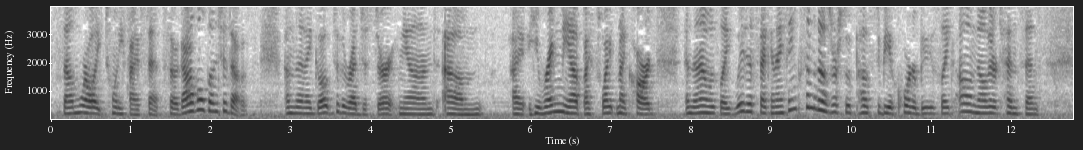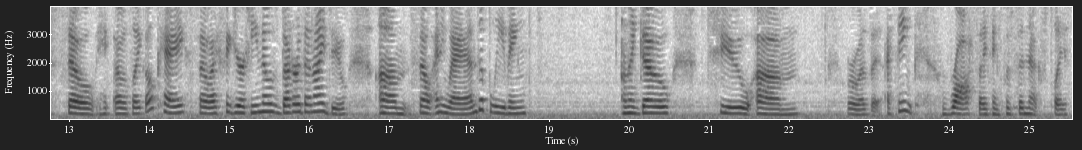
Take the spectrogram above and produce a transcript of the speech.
Some were like 25 cents. So I got a whole bunch of those. And then I go up to the register and um, I, he rang me up. I swiped my card, and then I was like, "Wait a second! I think some of those are supposed to be a quarter." But he's like, "Oh no, they're ten cents." So he, I was like, "Okay." So I figure he knows better than I do. Um, so anyway, I end up leaving, and I go to um, where was it? I think Ross. I think was the next place,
